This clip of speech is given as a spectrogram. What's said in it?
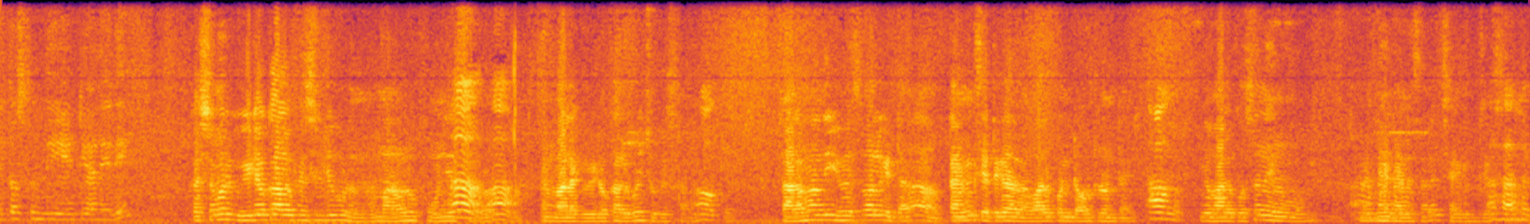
ఎంత వస్తుంది ఏంటి అనేది. కస్టమర్ వీడియో కాల్ ఫెసిలిటీ కూడా ఉంది. మన వాళ్ళు ఫోన్ చేస్తారు. మేము వాళ్ళకి వీడియో కాల్ కూడా చూపిస్తాము. ఓకే. చాలా మంది యూఎస్ వాళ్ళు గిట్ట టైమింగ్ సెట్ కాదు. వాళ్ళకి కొన్ని డౌట్లు ఉంటాయి. ఇక వాళ్ళ కోసం నేను మిడ్ నైట్ అయినా సరే చెక్ చేస్తాను.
